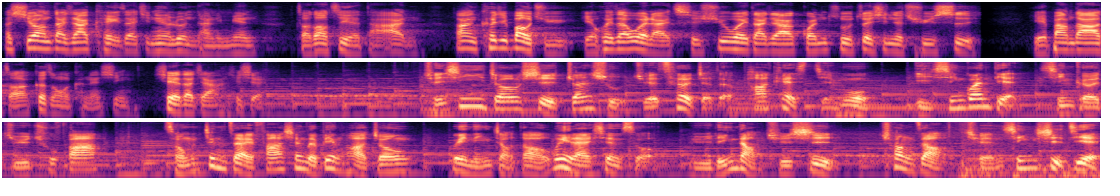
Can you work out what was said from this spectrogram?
那希望大家可以在今天的论坛里面找到自己的答案。但，科技报局也会在未来持续为大家关注最新的趋势，也帮大家找到各种的可能性。谢谢大家，谢谢。全新一周是专属决策者的 Podcast 节目，以新观点、新格局出发，从正在发生的变化中，为您找到未来线索与领导趋势。创造全新世界，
